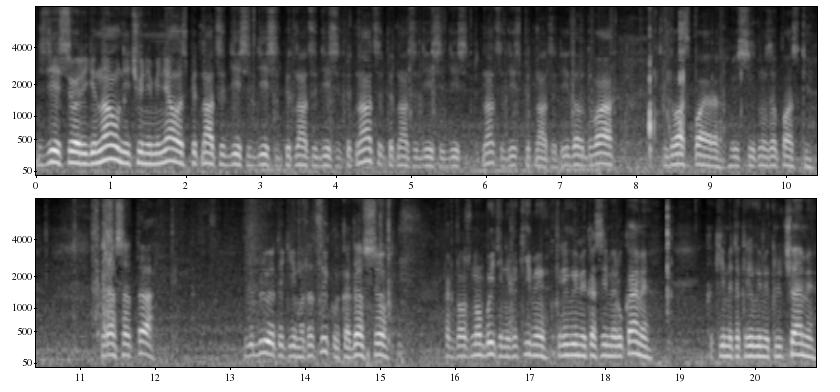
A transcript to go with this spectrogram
Здесь все оригинал, ничего не менялось. 15, 10, 10, 15, 10, 15, 15, 10, 10, 15, 10, 15. И до- два, два спайра висит на запаске. Красота. Люблю я такие мотоциклы, когда все как должно быть и никакими кривыми косыми руками, какими-то кривыми ключами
